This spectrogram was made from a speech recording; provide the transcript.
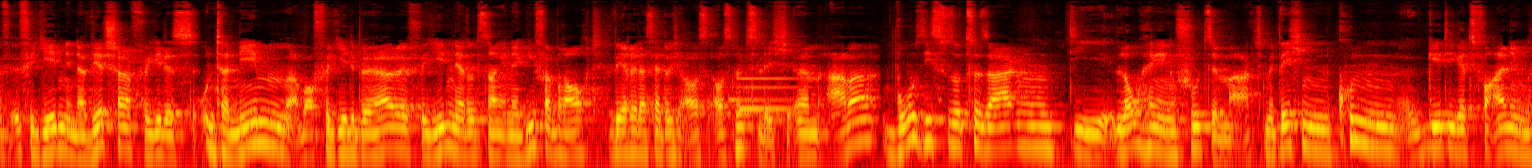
für jeden in der Wirtschaft, für jedes Unternehmen, aber auch für jede Behörde, für jeden, der sozusagen Energie verbraucht, wäre das ja durchaus aus nützlich. Ähm, aber wo siehst du sozusagen die low-hanging fruits im Markt? Mit welchen Kunden geht die jetzt vor allen Dingen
